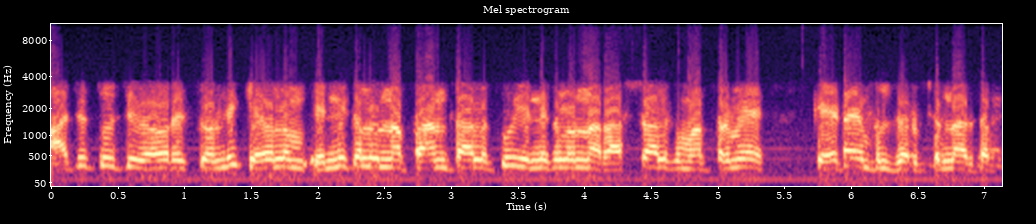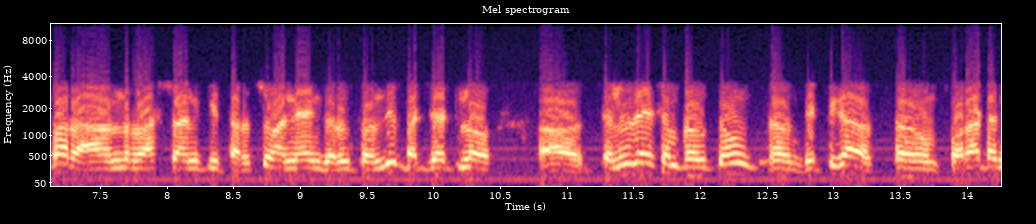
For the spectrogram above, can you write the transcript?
ఆచితూచి వ్యవహరిస్తోంది. కేవలం ఎన్నికలున్న ప్రాంతాలకు ఎన్నికలు ఉన్న రాష్ట్రాలకు మాత్రమే కేటాయింపులు జరుపుతున్నారు తప్ప రా- ఆంధ్ర రాష్ట్రానికి తరచూ అన్యాయం జరుగుతోంది. బడ్జెట్లో తెలుగుదేశం ప్రభుత్వం గట్టిగా పోరాటం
